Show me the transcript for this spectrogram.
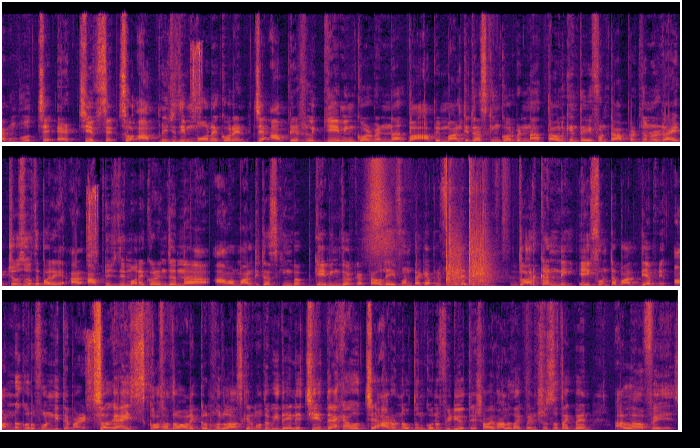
এবং হচ্ছে অ্যাড চিপসেট সো আপনি যদি মনে করেন যে আপনি আসলে গেমিং করবেন না বা আপনি মাল্টিটাস্কিং করবেন না, তাহলে কিন্তু এই ফোনটা আপনার জন্য রাইট চয়েস হতে পারে। আর আপনি যদি মনে করেন যে না, আমার মাল্টিটাস্কিং বা গেমিং দরকার, তাহলে এই ফোনটাকে আপনি ফেলে দিন। দরকার নেই, এই ফোনটা বাদ দিয়ে আপনি অন্য কোনো ফোন নিতে পারেন। সো গাইস কথা তো অনেকক্ষণ হলো, আজকের মতো বিদায় নিচ্ছি, দেখা হচ্ছে আরও নতুন কোনো ভিডিওতে। সবাই ভালো থাকবেন, সুস্থ থাকবেন, আল্লাহ হাফেজ।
